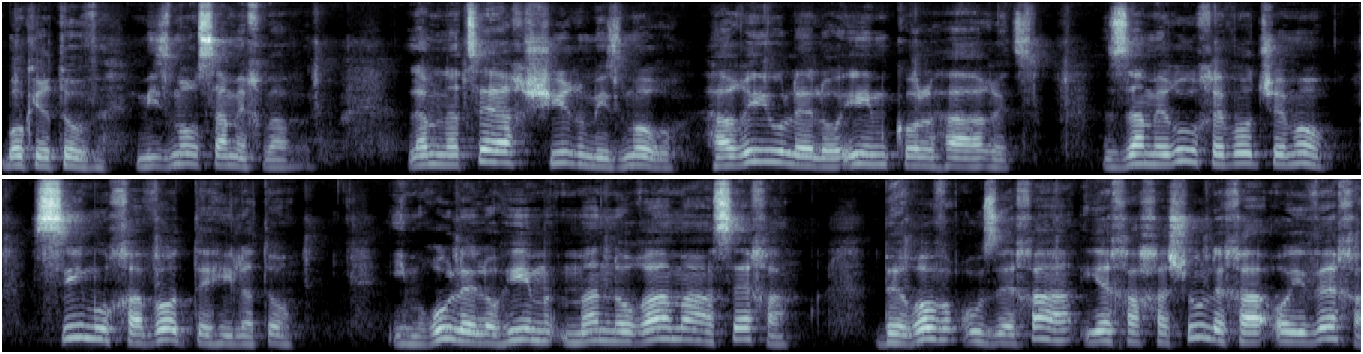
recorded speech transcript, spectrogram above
בוקר טוב, מזמור ס"ו. למנצח שיר מזמור, הריעו לאלוהים כל הארץ. זמרו כבוד שמו, שימו כבוד תהילתו. אמרו לאלוהים מה נורא מעשיך, ברוב עוזך יכחשו לך אויביך.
